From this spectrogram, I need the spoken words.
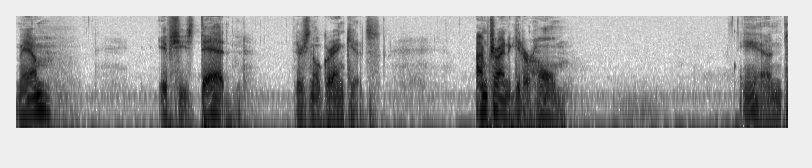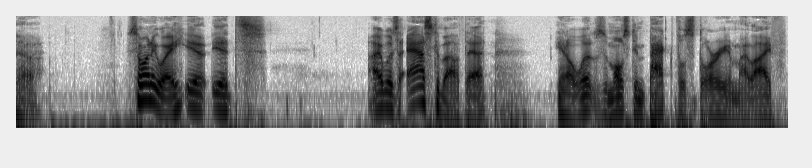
ma'am, if she's dead, there's no grandkids. I'm trying to get her home. And uh, so anyway, it, it's. I was asked about that. You know, what was the most impactful story in my life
